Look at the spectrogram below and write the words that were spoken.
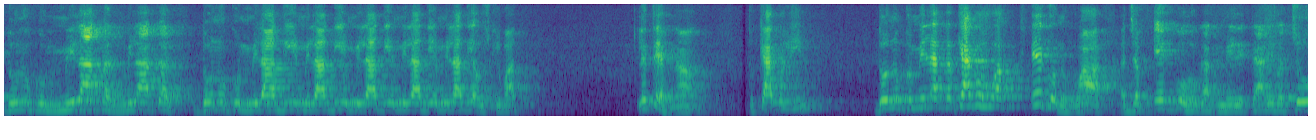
दोनों को मिलाकर मिलाकर, दोनों को मिला दिए मिला दिए मिला दिए मिला दिए, मिला दिया, उसके बाद लेते हैं ना। तो क्या बोलिए? दोनों को मिलाकर क्या गो हुआ? एक गो हुआ। जब एक गो होगा तो मेरे प्यारे बच्चों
